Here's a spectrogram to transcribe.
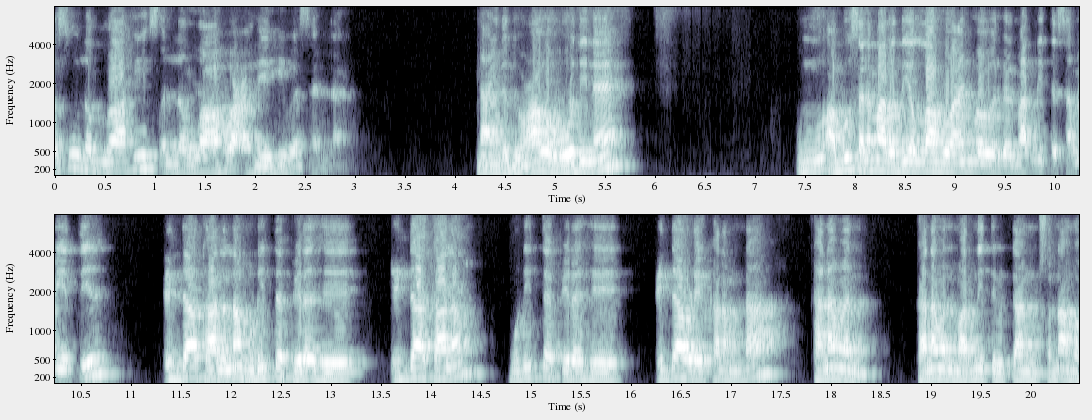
ரசூலல்லாஹி ஸல்லல்லாஹு அலைஹி வஸல்லம். நான் இந்த துஆவை ஓதினேன் உம்மு அபு சலமா ரதி அல்லாஹு அவர்கள் மரணித்த சமயத்தில் இத்தா காலம்லாம் முடித்த பிறகு இத்தா காலம் முடித்த பிறகு இத்தாவுடைய காலம்னா கணவன் கணவன் மரணித்து விட்டாங்கன்னு சொன்னா அவங்க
